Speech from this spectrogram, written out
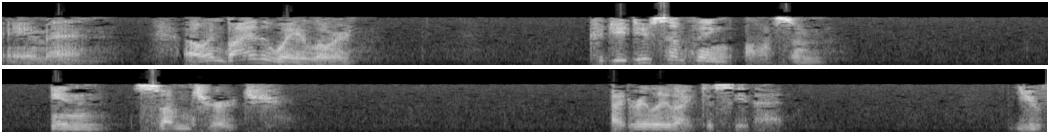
Amen. Oh, and by the way, Lord, could you do something awesome in some church? I'd really like to see that. You've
